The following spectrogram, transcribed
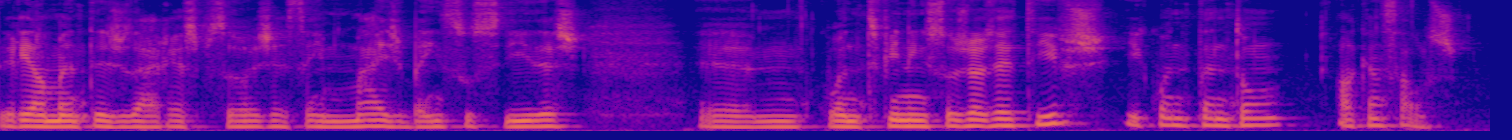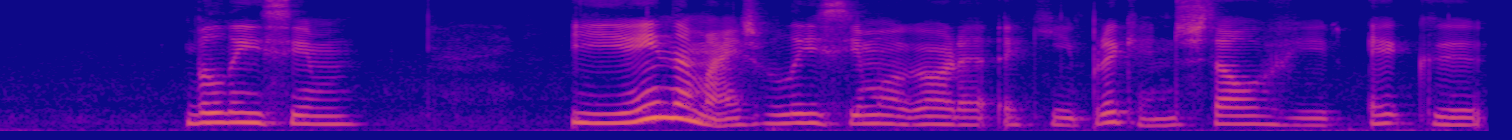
de realmente ajudar as pessoas a serem mais bem-sucedidas um, quando definem os seus objetivos e quando tentam alcançá-los. Belíssimo. E ainda mais belíssimo agora aqui para quem nos está a ouvir é que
